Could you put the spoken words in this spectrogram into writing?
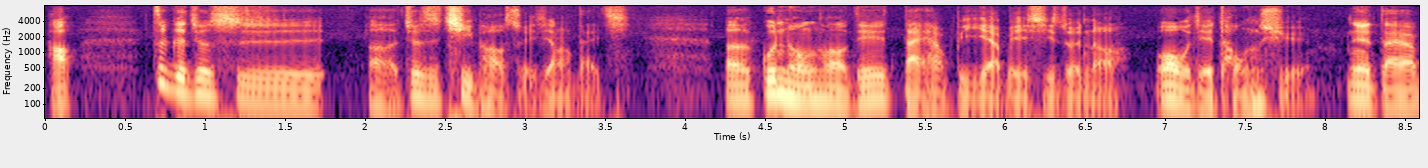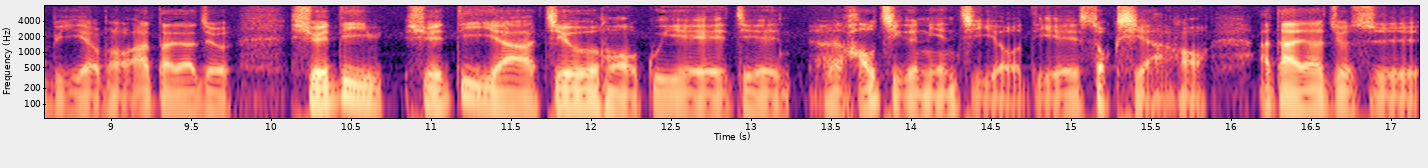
好，这个就是呃，就是气泡水这样代起。呃，滚红哈，这些大学毕业的时阵哦，我有一个同学。因为大家毕业吼啊，大家就学弟学弟呀，就吼规个这好几个年级哦，底下宿舍吼啊，大家就是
